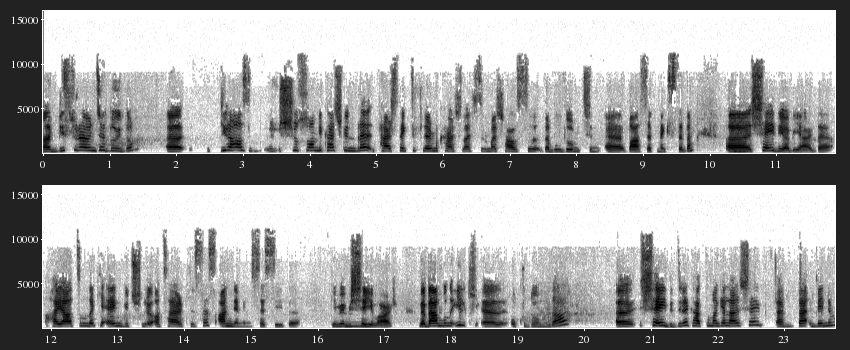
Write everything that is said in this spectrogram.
bir süre önce duydum biraz şu son birkaç günde perspektiflerimi karşılaştırma şansı da bulduğum için e, bahsetmek istedim. E, şey diyor bir yerde, hayatımdaki en güçlü ataerkil ses annemin sesiydi gibi bir şeyi var. Ve ben bunu ilk e, okuduğumda e, şeydi, direkt aklıma gelen şey e, ben, benim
